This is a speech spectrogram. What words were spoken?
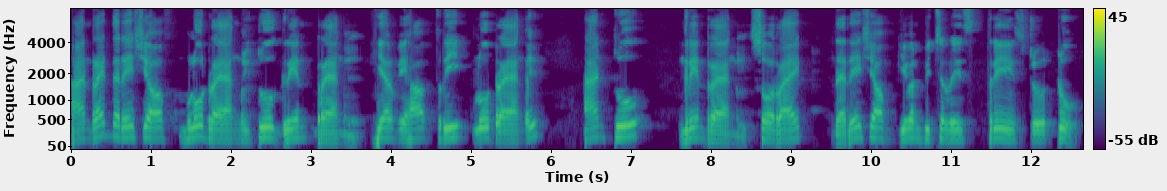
and write the ratio of blue triangle to green triangle. Here we have 3 blue triangle and 2 green triangle. So write the ratio of given picture is 3 is to 2.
